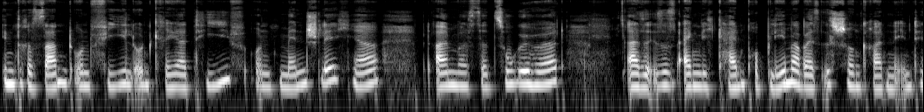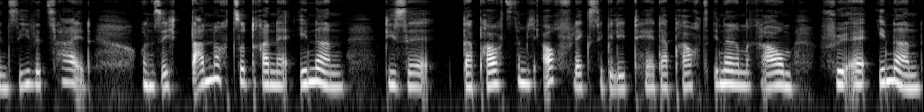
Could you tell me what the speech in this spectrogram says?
Interessant und viel und kreativ und menschlich, ja, mit allem, was dazugehört. Also ist es eigentlich kein Problem, aber es ist schon gerade eine intensive Zeit. Und sich dann noch zu dran erinnern, diese da braucht es nämlich auch Flexibilität, da braucht es inneren Raum für Erinnern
